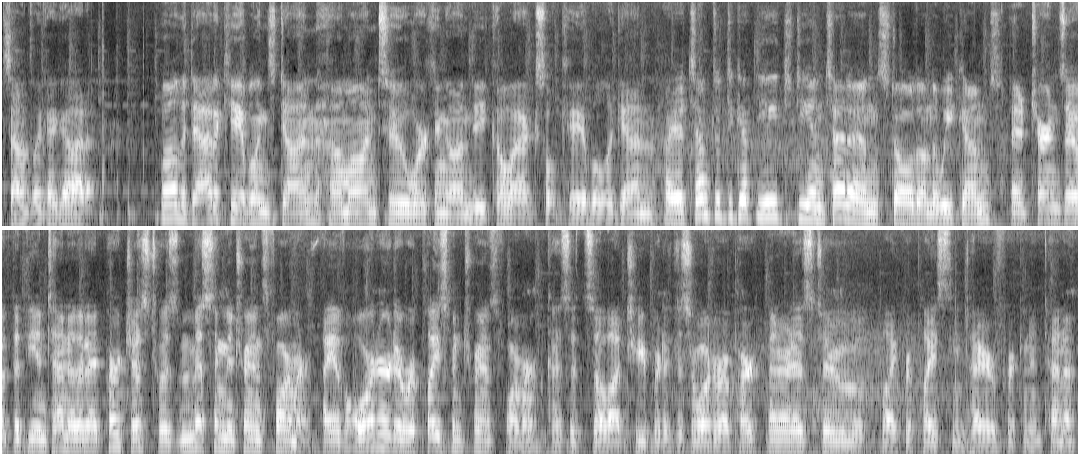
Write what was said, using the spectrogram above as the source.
Sounds like I got it. Well, the data cabling's done. I'm on to working on the coaxial cable again. I attempted to get the HD antenna installed on the weekend, and it turns out that the antenna that I purchased was missing the transformer. I have ordered a replacement transformer, because it's a lot cheaper to just order a part than it is to, like, replace the entire frickin' antenna.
